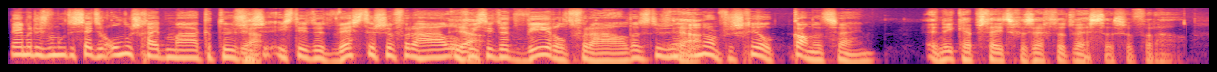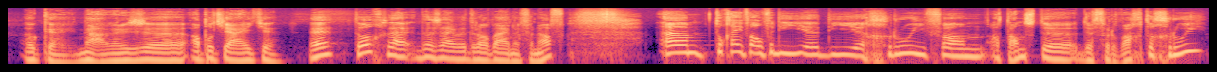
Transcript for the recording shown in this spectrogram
Nee, maar dus we moeten steeds een onderscheid maken tussen... Ja. is dit het westerse verhaal of ja. is dit het wereldverhaal? Dat is dus een enorm verschil, kan het zijn. En ik heb steeds gezegd het westerse verhaal. Oké, okay, nou, dan is uh, appeltje eitje. Hè? Toch? Daar zijn we er al bijna vanaf. Um, toch even over die, die groei van, althans de, de verwachte groei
